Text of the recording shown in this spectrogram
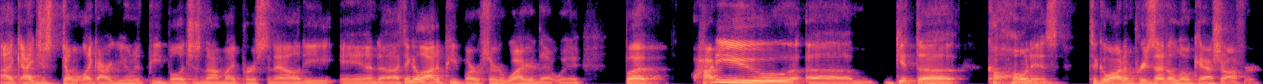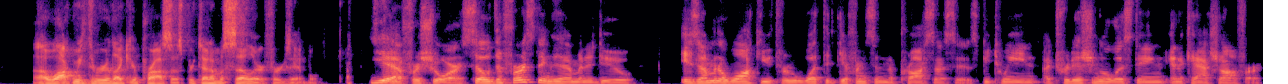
like I just don't like arguing with people. It's just not my personality. And uh, I think a lot of people are sort of wired that way. But how do you um, get the cojones to go out and present a low cash offer? Uh, walk me through like your process. Pretend I'm a seller, for example. Yeah, for sure. So the first thing that I'm going to do is I'm going to walk you through what the difference in the process is between a traditional listing and a cash offer.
